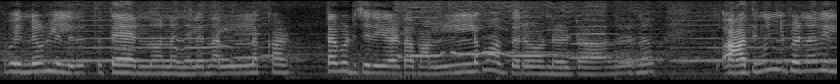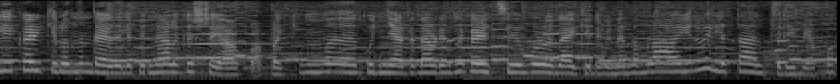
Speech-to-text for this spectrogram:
അപ്പോൾ എന്റെ ഉള്ളിൽ ഇത് തേൻ എന്ന് പറഞ്ഞു കഴിഞ്ഞാൽ നല്ല കട്ട പിടിച്ചിരിക്കുക കേട്ടോ. നല്ല മധുരമുണ്ട് കേട്ടോ. അത് തന്നെ ആദ്യം കുഞ്ഞിപ്പെണ്ണ വലിയ കഴിക്കലൊന്നും ഉണ്ടായിരുന്നില്ല. പിന്നെ ആൾക്ക് ഇഷ്ടമായി അപ്പോൾ അപ്പോഴേക്കും കുഞ്ഞാട്ടൻ അവിടെ നിന്ന് കഴിച്ച് മുഴുവനാക്കിയിട്ട് പിന്നെ നമ്മൾ ആയിന് വലിയ താല്പര്യമില്ല. അപ്പോൾ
